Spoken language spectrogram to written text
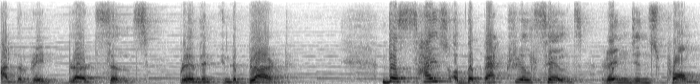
are the red blood cells present in the blood. The size of the bacterial cells ranges from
